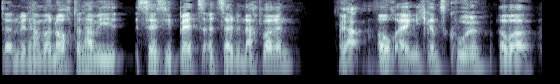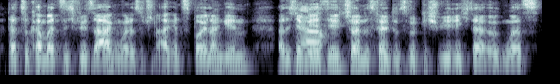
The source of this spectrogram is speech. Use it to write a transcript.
dann, wen haben wir noch? Dann haben wir Sassy Betts als seine Nachbarin. Ja. Auch eigentlich ganz cool, aber dazu kann man jetzt nicht viel sagen, weil das wird schon arg in Spoilern gehen. Also ich habe ja. jetzt schon, es fällt uns wirklich schwierig, da irgendwas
